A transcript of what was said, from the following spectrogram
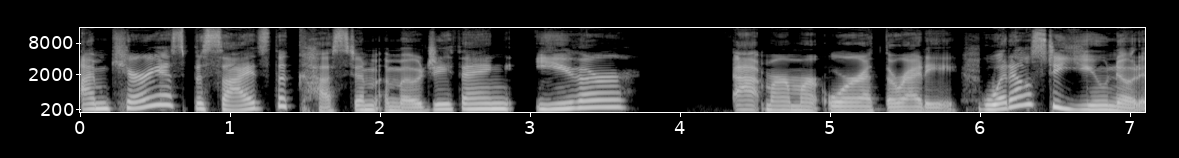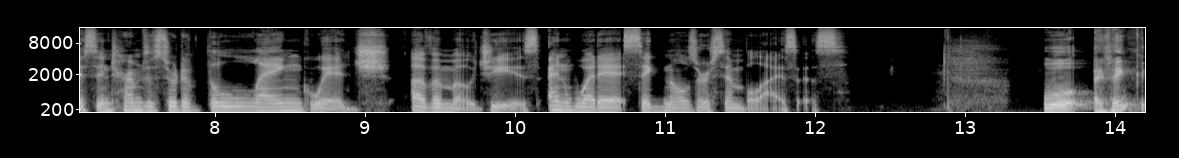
I'm curious, besides the custom emoji thing, either at Murmur or at the Ready, what else do you notice in terms of sort of the language of emojis and what it signals or symbolizes? Well, I think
